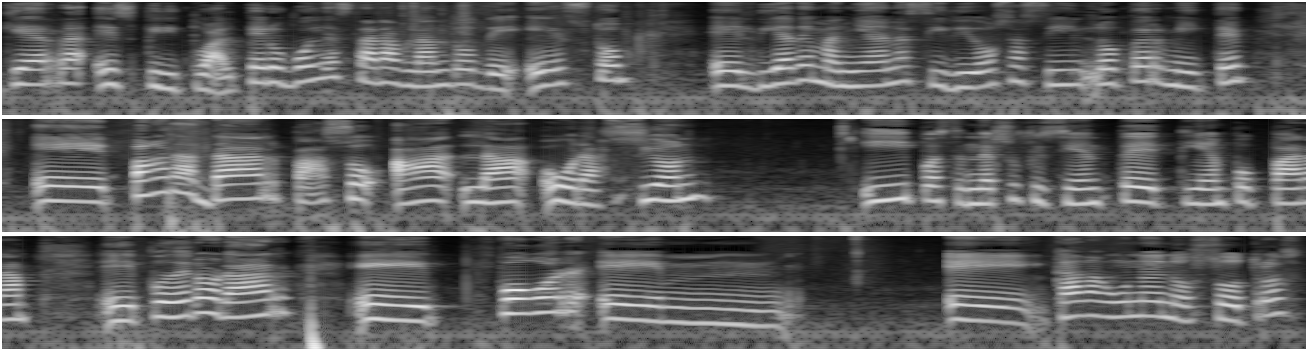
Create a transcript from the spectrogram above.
guerra espiritual. Pero voy a estar hablando de esto el día de mañana, si Dios así lo permite, eh, para dar paso a la oración y pues tener suficiente tiempo para eh, poder orar por em, cada uno de nosotros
